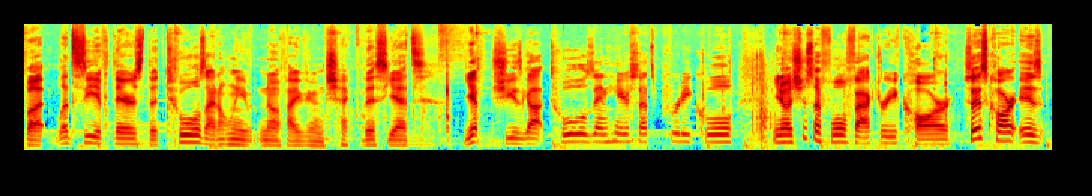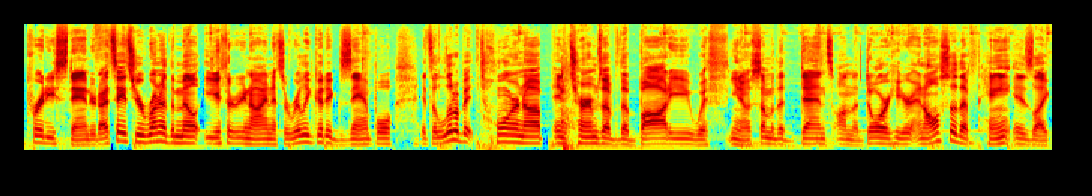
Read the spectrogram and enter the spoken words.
But let's see if there's the tools. I don't even know if I've even checked this yet. Yep, she's got tools in here, so that's pretty cool. You know, it's just a full factory car. So this car is pretty standard. I'd say it's your run-of-the-mill E39. It's a really good example. It's a little bit torn up in terms of the body with, you know, some of the dents on the door here. And also the paint is like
